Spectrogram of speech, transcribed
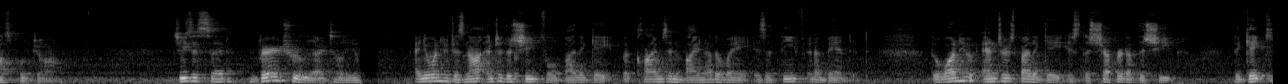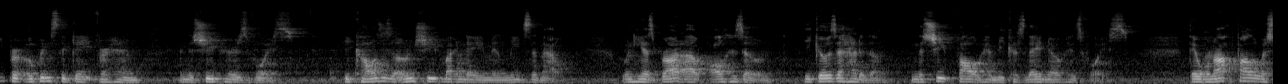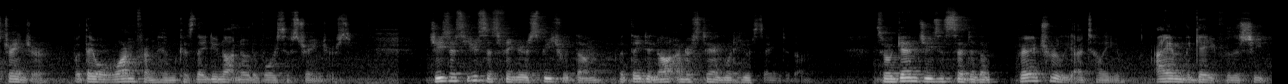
Gospel of John. Jesus said, Very truly, I tell you, anyone who does not enter the sheepfold by the gate, but climbs in by another way, is a thief and a bandit. The one who enters by the gate is the shepherd of the sheep. The gatekeeper opens the gate for him, and the sheep hear his voice. He calls his own sheep by name and leads them out. When he has brought out all his own, he goes ahead of them, and the sheep follow him because they know his voice. They will not follow a stranger, but they will run from him because they do not know the voice of strangers. Jesus used this figure of speech with them, but they did not understand what he was saying to them. So again Jesus said to them, Very truly, I tell you, I am the gate for the sheep.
